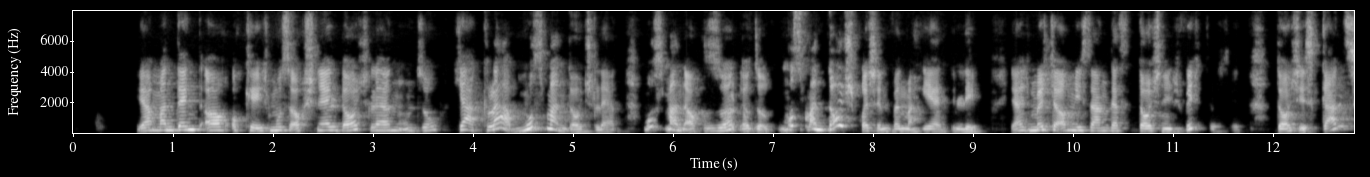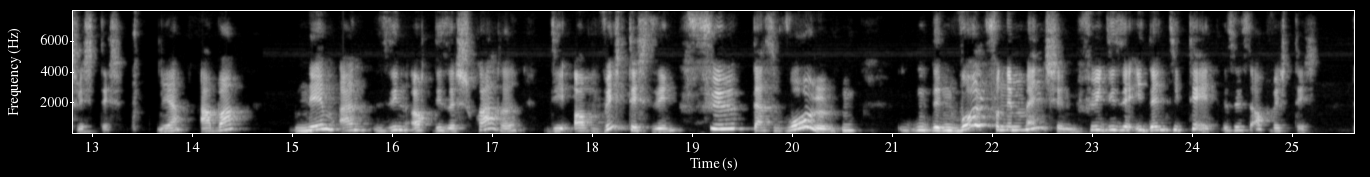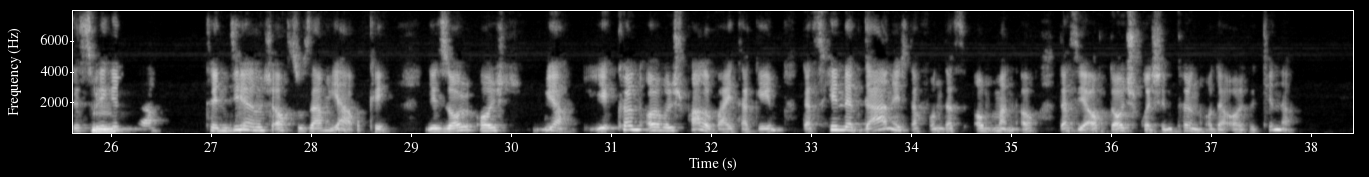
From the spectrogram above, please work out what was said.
Ja, man denkt auch, okay, ich muss auch schnell Deutsch lernen und so. Ja, klar, muss man Deutsch lernen. Muss man auch, soll, also muss man Deutsch sprechen, wenn man hier lebt. Ja, ich möchte auch nicht sagen, dass Deutsch nicht wichtig ist. Deutsch ist ganz wichtig. Ja, aber nebenan sind auch diese Sprache, die auch wichtig sind für das Wohl, den Wohl von den Menschen, für diese Identität. Es ist auch wichtig. Deswegen mhm. ja, tendiere ich auch zu sagen, ja, okay, ihr soll euch, ja, ihr könnt eure Sprache weitergeben. Das hindert gar nicht davon, dass man auch, dass ihr auch Deutsch sprechen könnt oder eure Kinder.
